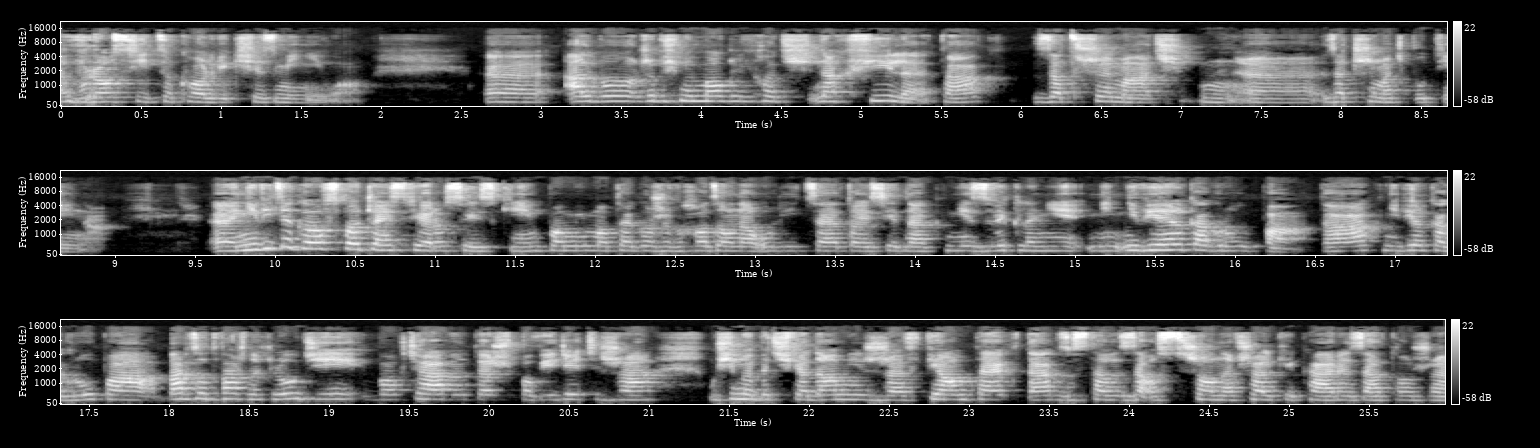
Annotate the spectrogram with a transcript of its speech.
w Rosji cokolwiek się zmieniło. Y, albo żebyśmy mogli choć na chwilę tak, zatrzymać, y, zatrzymać Putina. E, nie widzę go w społeczeństwie rosyjskim, pomimo tego, że wychodzą na ulicę, to jest jednak niezwykle nie, nie, niewielka grupa, tak? Niewielka grupa bardzo odważnych ludzi, bo chciałabym też powiedzieć, że musimy być świadomi, że w piątek tak, zostały zaostrzone wszelkie kary za to, że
